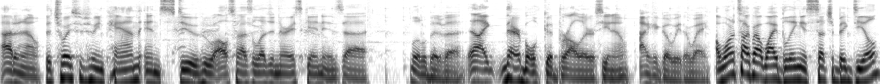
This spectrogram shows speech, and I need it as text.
I don't know. The choice between Pam and Stu, who also has a legendary skin, is uh, little bit of a like they're both good brawlers, you know. I could go either way. I want to talk about why bling is such a big deal.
